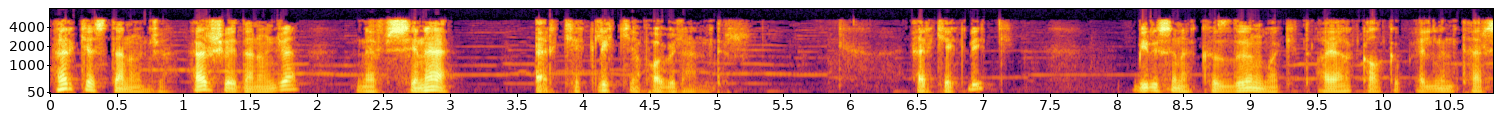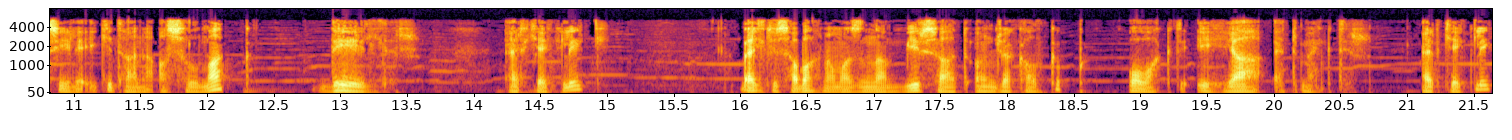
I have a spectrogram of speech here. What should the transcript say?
herkesten önce, her şeyden önce nefsine erkeklik yapabilendir. Erkeklik, birisine kızdığın vakit ayağa kalkıp elinin tersiyle iki tane asılmak değildir. Erkeklik, belki sabah namazından bir saat önce kalkıp o vakti ihya etmektir. Erkeklik,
